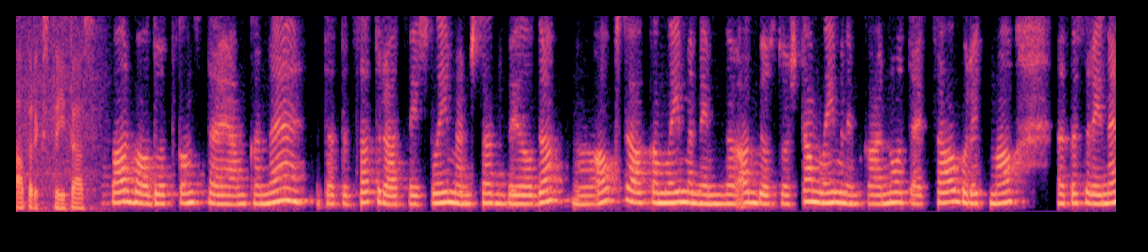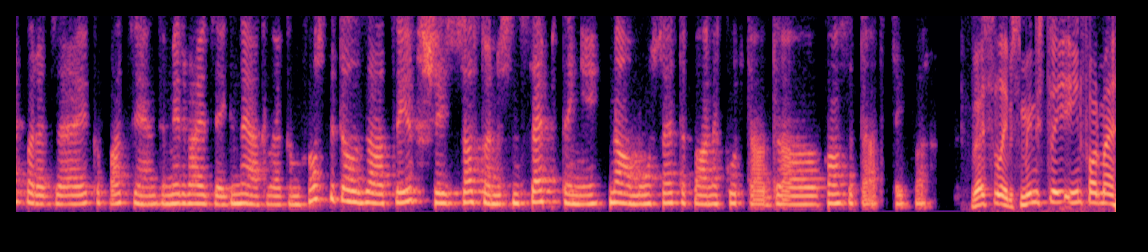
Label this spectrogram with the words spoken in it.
aprakstītās. Pārbaudot, konstatējām, ka nē, tātad saturācijas līmenis atbilda augstākam līmenim, atbilstoši tam līmenim, kā ir noteikts algoritmā, kas arī neparedzēja, ka pacientam ir vajadzīga neatliekama hospitalizācija. Šīs 87 nav mūsu etapā nekur tāda konstatēta cipara. Veselības ministrija informē,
